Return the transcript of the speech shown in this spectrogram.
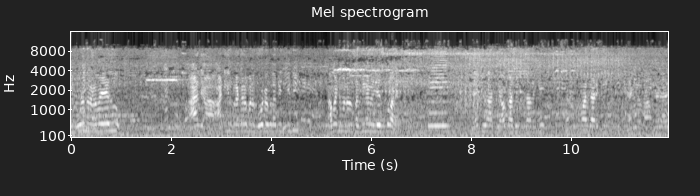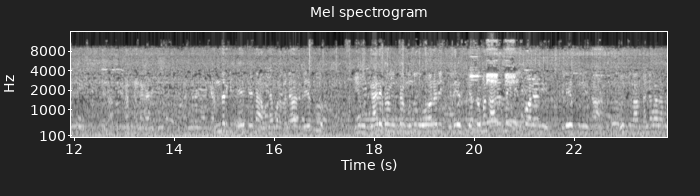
ఈ మూడు వందల నలభై ఐదు ఆ ఆర్టికల్ ప్రకారం మనకు ఓటకు లభించింది. కాబట్టి మనం సద్వినియోగం చేసుకోవాలి. థ్యాంక్ యూ నాకు అవకాశం ఇచ్చడానికి రమణ కుమార్ గారికి జగన్ రామన్న గారికి అన్న గారికి అంజన గారికి అందరికీ పేరు ఉదయపూర్ ధన్యవాదాలు తెలియజేస్తూ ఈ కార్యక్రమం ఇంకా ముందుకు పోవాలని తెలియజేస్తూ ఎంతో మంది ఆదర్శంగా తీసుకోవాలని తెలియజేస్తూ నేను చూస్తున్నాను ధన్యవాదాలు.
